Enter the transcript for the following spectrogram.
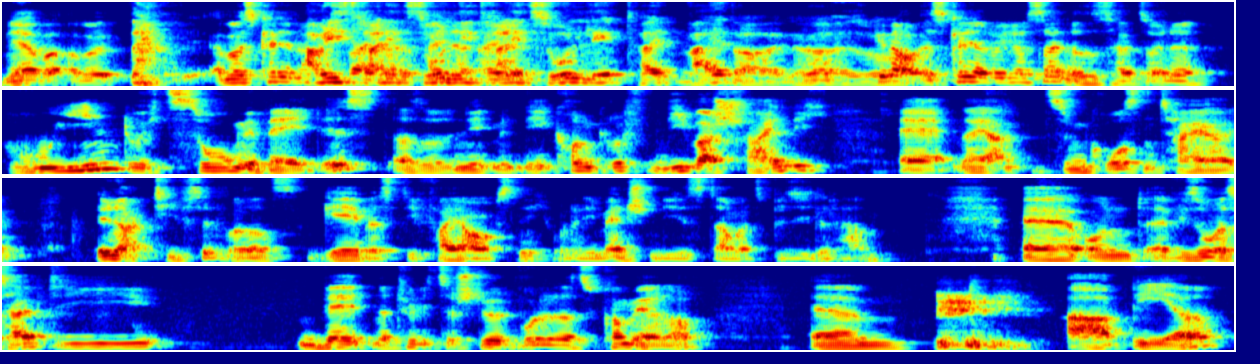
Ja, aber, aber, aber es kann ja Aber die durchaus sein, dass Tradition, eine- die Tradition lebt halt weiter, ne? Also. Genau, es kann ja durchaus sein, dass es halt so eine ruindurchzogene Welt ist, also ne- mit Necron-Grüften, die wahrscheinlich äh, naja, zum großen Teil halt inaktiv sind, weil sonst gäbe es die Firehawks nicht oder die Menschen, die es damals besiedelt haben. Äh, und äh, wieso, weshalb die Welt natürlich zerstört wurde, dazu kommen wir ja noch. Ähm, aber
